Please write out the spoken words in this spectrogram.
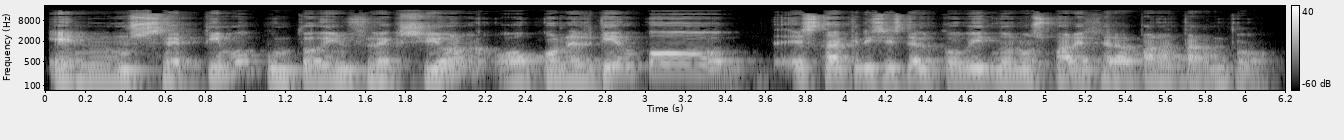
en un séptimo punto de inflexión o con el tiempo esta crisis del COVID no nos parecerá para tanto?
